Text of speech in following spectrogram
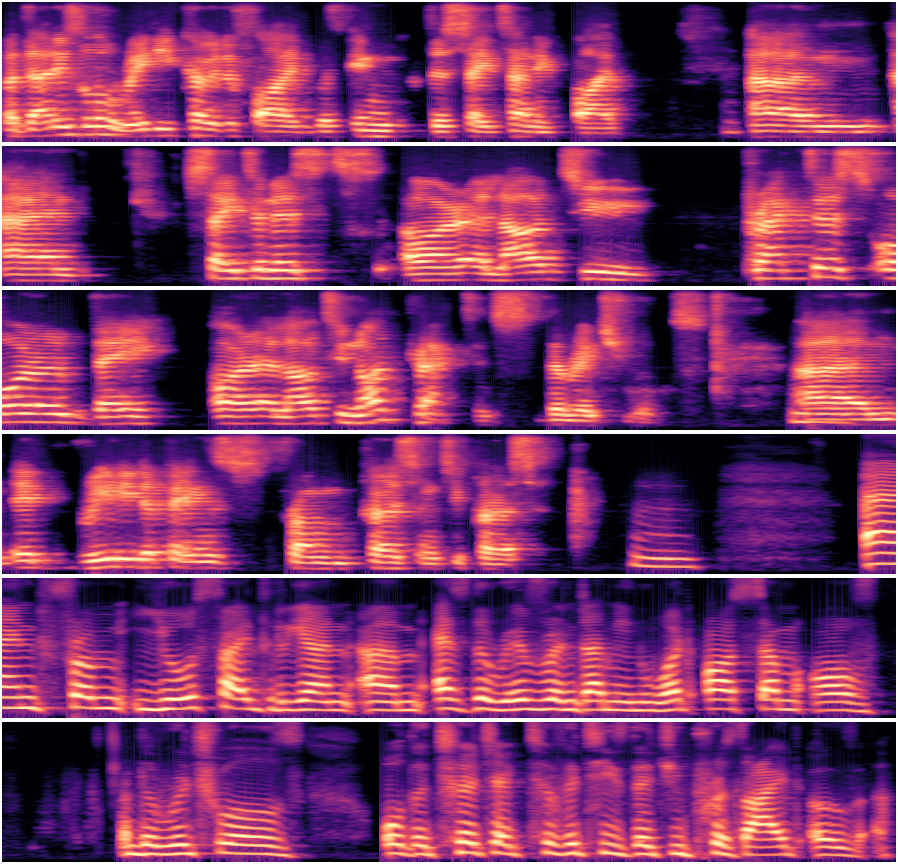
But that is already codified within the Satanic Bible. Um, and Satanists are allowed to practice or they are allowed to not practice the rituals. Mm. Um, it really depends from person to person. Mm. And from your side, Riaan, um, as the Reverend, I mean, what are some of the rituals or the church activities that you preside over?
